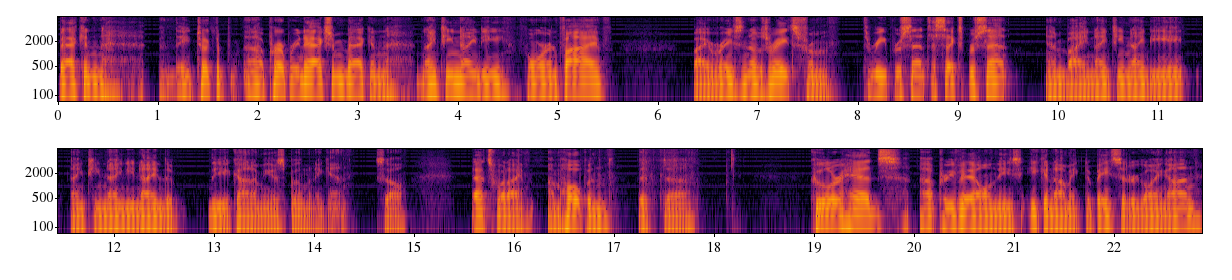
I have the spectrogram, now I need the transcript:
Back in, they took the uh, appropriate action back in 1994 and 5 by raising those rates from 3% to 6%. And by 1998, 1999, the, the economy is booming again. So that's what I, I'm hoping that uh, cooler heads uh, prevail in these economic debates that are going on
